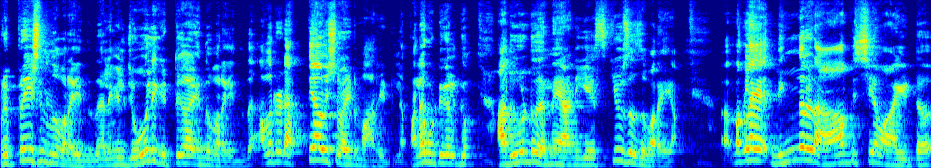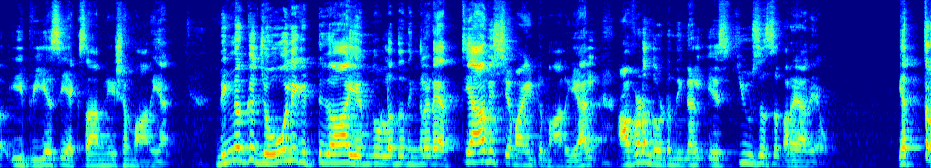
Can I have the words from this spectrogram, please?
പ്രിപ്പറേഷൻ എന്ന് പറയുന്നത് അല്ലെങ്കിൽ ജോലി കിട്ടുക എന്ന് പറയുന്നത് അവരുടെ അത്യാവശ്യമായിട്ട് മാറിയിട്ടില്ല. പല കുട്ടികൾക്കും അതുകൊണ്ട് തന്നെയാണ് ഈ എക്സ്ക്യൂസസ് പറയുക. മക്കളെ നിങ്ങളുടെ ആവശ്യമായിട്ട് ഈ പി എസ് സി എക്സാമിനേഷൻ മാറിയാൽ നിങ്ങൾക്ക് ജോലി കിട്ടുക എന്നുള്ളത് നിങ്ങളുടെ അത്യാവശ്യമായിട്ട് മാറിയാൽ അവിടെ തൊട്ട് നിങ്ങൾ എക്സ്ക്യൂസസ് പറയാതെയാവും. എത്ര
